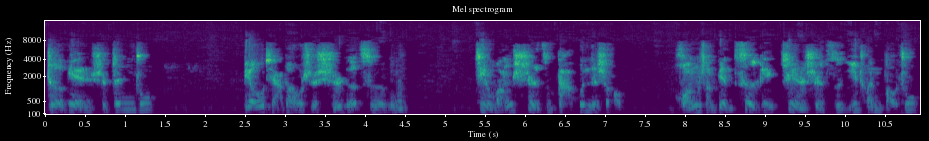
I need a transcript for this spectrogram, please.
这便是珍珠。标下道士识得此物。晋王世子大婚的时候，皇上便赐给晋世子一串宝珠，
